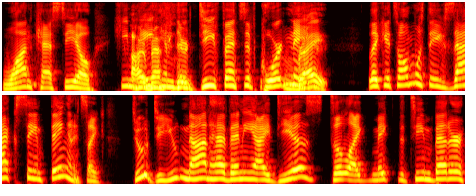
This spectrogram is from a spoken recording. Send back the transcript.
Juan Castillo. He made him their defensive coordinator. Right. Like it's almost the exact same thing. And it's like, dude, do you not have any ideas to like make the team better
